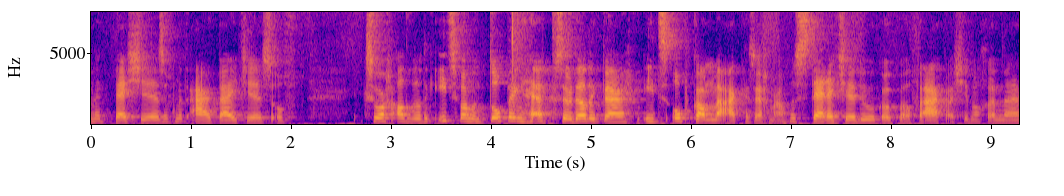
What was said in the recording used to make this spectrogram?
met besjes of met aardbeidjes of ik zorg altijd dat ik iets van een topping heb, zodat ik daar iets op kan maken, zeg maar. Of een sterretje doe ik ook wel vaak. Als je nog een, uh,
